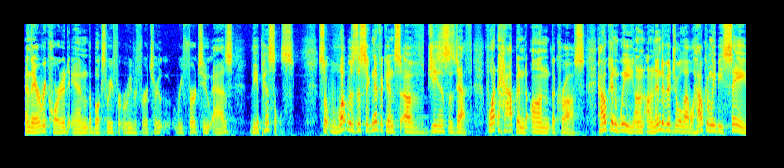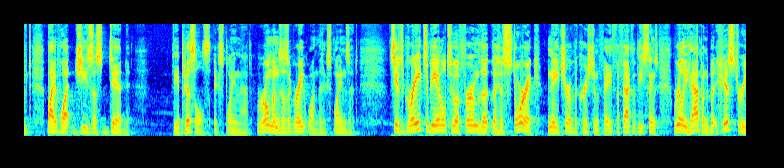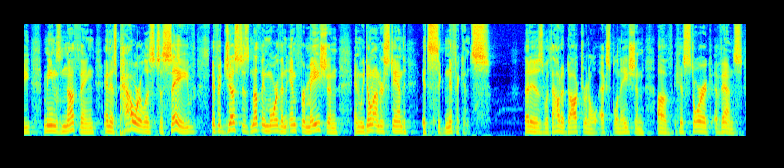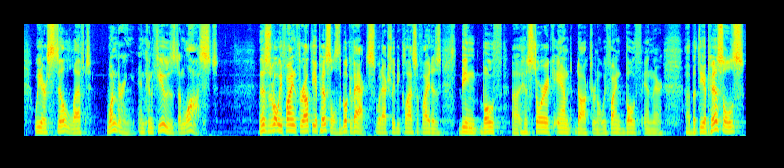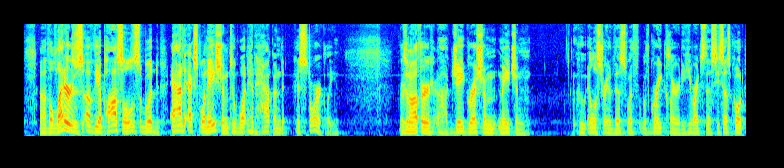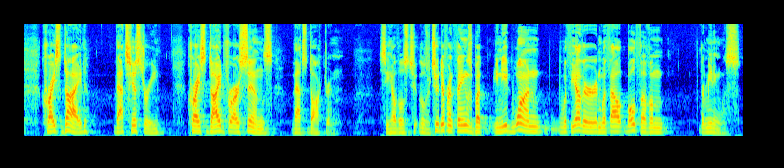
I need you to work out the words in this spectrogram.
And they are recorded in the books we refer, to, refer to as the epistles. So, what was the significance of Jesus' death? What happened on the cross? How can we, on an, on an individual level, how can we be saved by what Jesus did? The epistles explain that. Romans is a great one that explains it. See, it's great to be able to affirm the, the historic nature of the Christian faith, the fact that these things really happened, but history means nothing and is powerless to save if it just is nothing more than information and we don't understand its significance. That is, without a doctrinal explanation of historic events, we are still left wondering and confused and lost. And this is what we find throughout the epistles. The book of Acts would actually be classified as being both uh, historic and doctrinal. We find both in there. Uh, but the epistles, uh, the letters of the apostles, would add explanation to what had happened historically. There's an author, uh, J. Gresham Machen, who illustrated this with, with great clarity. He writes this He says, quote, Christ died, that's history. Christ died for our sins that's doctrine. See how those two, those are two different things, but you need one with the other, and without both of them, they're meaningless.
